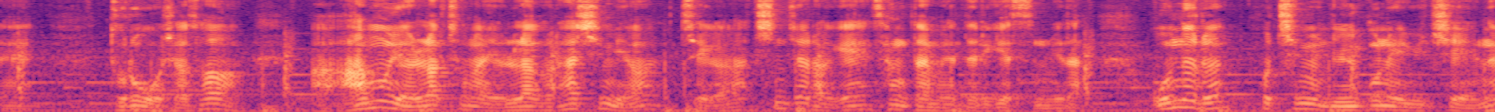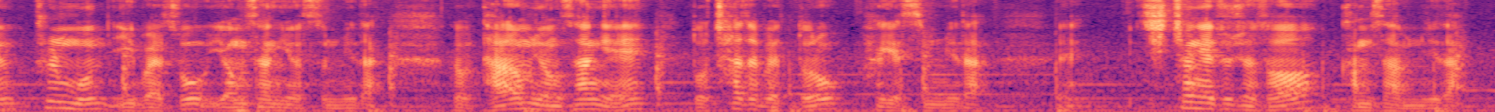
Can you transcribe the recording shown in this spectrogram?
예, 들어오셔서 아, 아무 연락처나 연락을 하시면 제가 친절하게 상담해 드리겠습니다. 오늘은 호치민 1군에 위치해 있는 풀문 이발소 영상이었습니다. 그럼 다음 영상에 또 찾아뵙도록 하겠습니다. 네, 시청해 주셔서 감사합니다.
